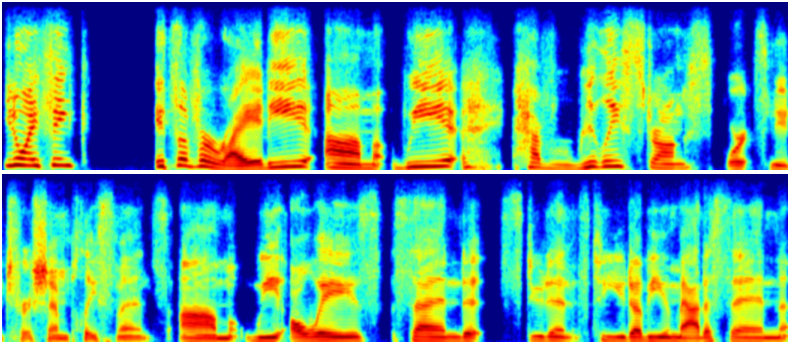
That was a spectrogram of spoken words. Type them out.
You know, I think it's a variety. Um, we have really strong sports nutrition placements. Um, we always send students to UW Madison.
